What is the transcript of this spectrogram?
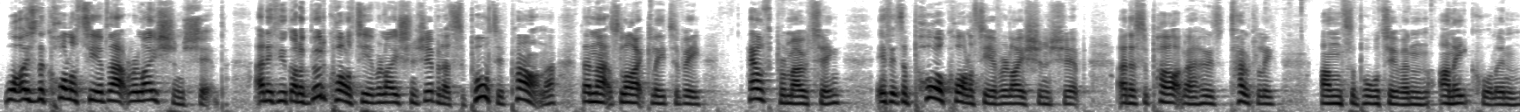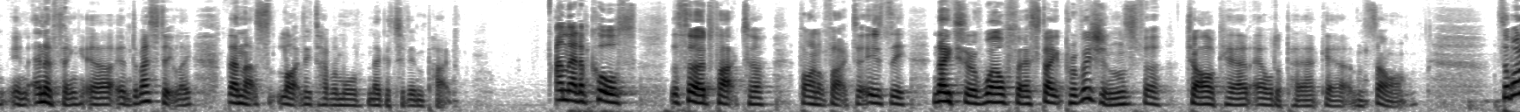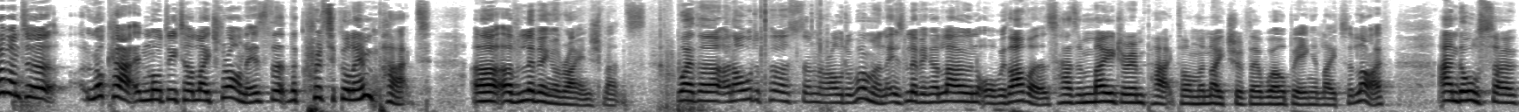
what is the quality of that relationship? And if you've got a good quality of relationship and a supportive partner, then that's likely to be health promoting. If it's a poor quality of relationship and it's a partner who's totally unsupportive and unequal in, in anything uh, in domestically, then that's likely to have a more negative impact. And then, of course, the third factor final factor is the nature of welfare state provisions for childcare and elder care and so on. So, what I want to look at in more detail later on is that the critical impact uh, of living arrangements. Whether an older person or older woman is living alone or with others has a major impact on the nature of their well-being in later life, and also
